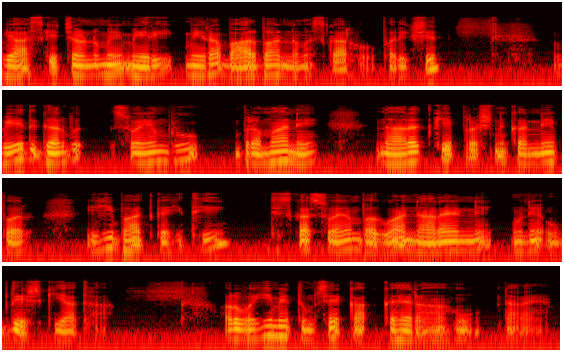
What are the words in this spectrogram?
व्यास के चरणों में मेरी, मेरा बार बार नमस्कार हो। परीक्षित वेद गर्भ स्वयंभू ब्रह्मा ने नारद के प्रश्न करने पर यही बात कही थी, जिसका स्वयं भगवान नारायण ने उन्हें उपदेश किया था। और वही मैं तुमसे कह रहा हूँ, नारायण।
